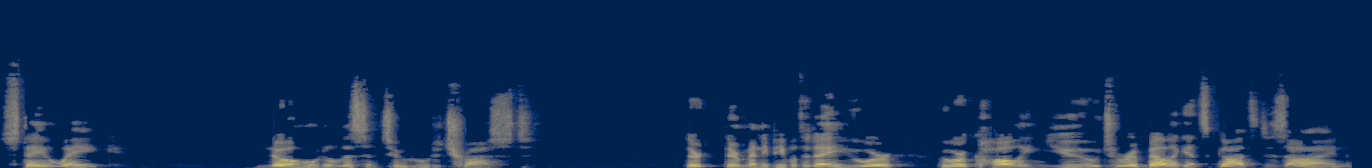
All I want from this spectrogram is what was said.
Stay awake. Know who to listen to, who to trust. There, there are many people today who are, who are calling you to rebel against God's design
